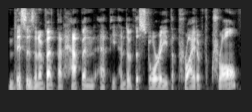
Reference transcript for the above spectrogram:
This is an event that happened at the end of the story, The Pride of the Kraul,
